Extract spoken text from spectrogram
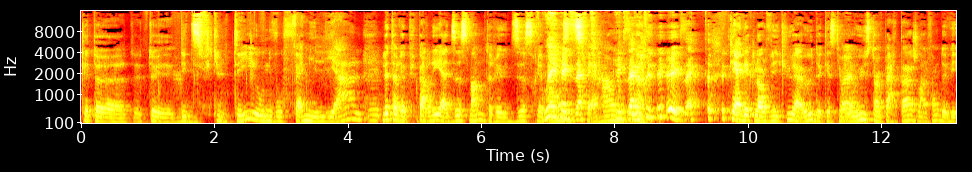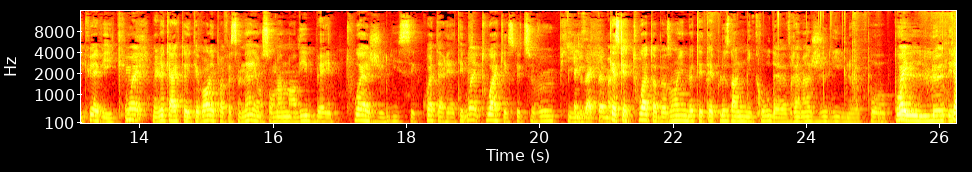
que tu as, des difficultés au niveau familial. Là, tu aurais pu parler à 10 membres, tu aurais eu 10 réponses Oui, exact. différentes. Exact. exact. Puis avec leur vécu à eux, de qu'est-ce qu'ils ont Ouais. eu, c'est un partage, dans le fond, de vécu à vécu. Ouais. Mais là, quand tu as été voir les professionnels, ils ont sûrement demandé, ben, toi, Julie, c'est quoi ta réalité? Puis Ouais. toi, qu'est-ce que tu veux? Puis Exactement. qu'est-ce que toi, tu as besoin? Là, tu étais plus dans le micro de vraiment Julie, là, pas, pas Oui. le j'en-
